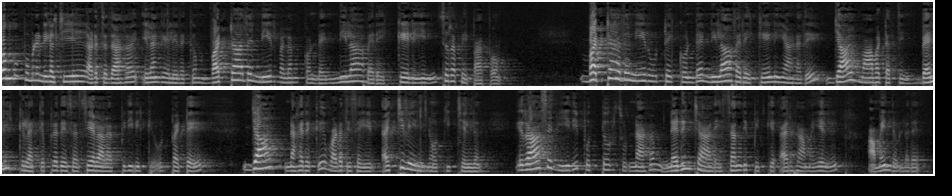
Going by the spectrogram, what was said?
பொங்கும் கும்பிடு நிகழ்ச்சியில் அடுத்ததாக இலங்கையில் இருக்கும் வற்றாத நீர்வளம் கொண்ட நிலாவரை கேணியின் சிறப்பை பார்ப்போம். வற்றாத நீரூற்றை கொண்ட நிலாவரை கேணியானது ஜாழ் மாவட்டத்தின் வெளி கிழக்கு பிரதேச செயலாளர் பிரிவிற்கு உட்பட்டு ஜாழ் நகருக்கு வடதிசையில் அச்சுவேலி நோக்கி செல்லும். இராசவீதி புத்தூர் சுண்ணாகம் நெடுஞ்சாலை சந்திப்பிற்கு அருகாமையில் அமைந்துள்ளது.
